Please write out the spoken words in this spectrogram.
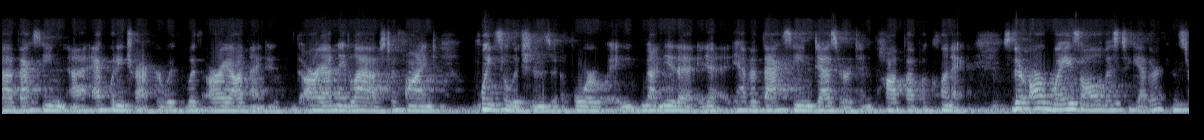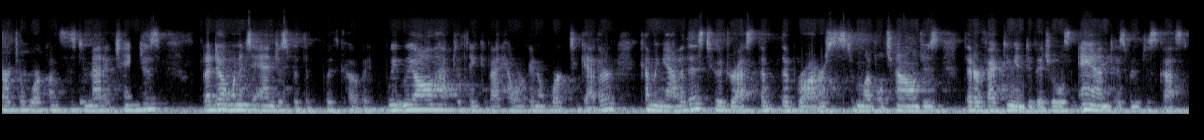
a vaccine uh, equity tracker with with Ariadne, Ariadne Labs to find point solutions for you might need to have a vaccine desert and pop up a clinic. So there are ways all of us together can start to work on systematic changes but I don't want it to end just with the, with COVID. We, we all have to think about how we're going to work together coming out of this to address the, the broader system level challenges that are affecting individuals and, as we've discussed,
